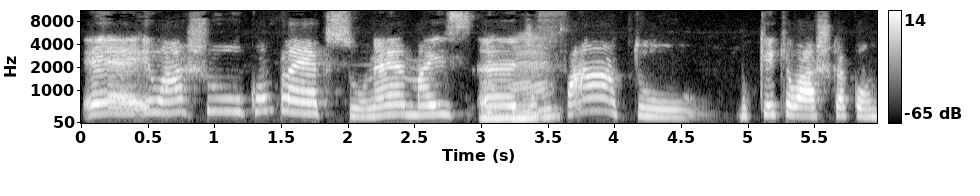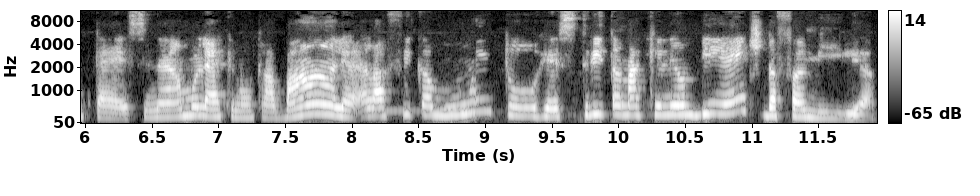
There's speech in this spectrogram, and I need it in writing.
É, eu acho complexo, né? Mas, uhum. é, de uhum. fato, o que, que eu acho que acontece, né? A mulher que não trabalha, ela fica muito restrita naquele ambiente da família.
